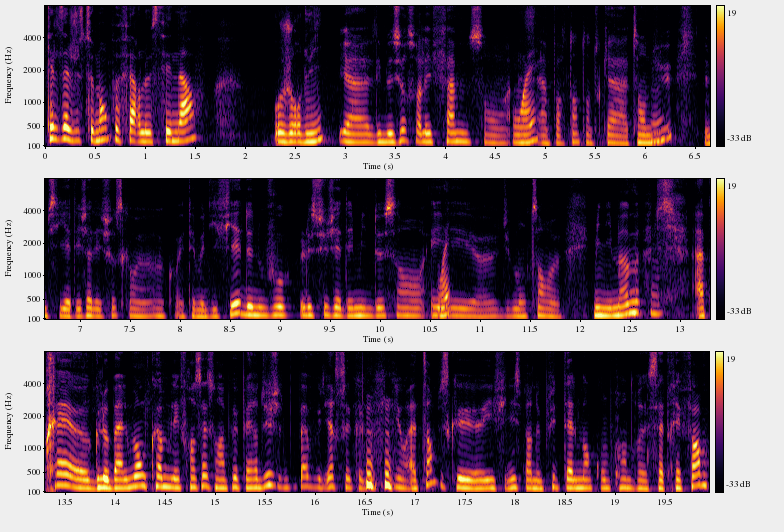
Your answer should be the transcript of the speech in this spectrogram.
Quels ajustements peut faire le Sénat aujourd'hui Il y a, Les mesures sur les femmes sont assez importantes, en tout cas attendues, même s'il y a déjà des choses qui ont, été modifiées. De nouveau, le sujet des 1200 et euh, du montant euh, minimum. Après, euh, globalement, comme les Français sont un peu perdus, je ne peux pas vous dire ce que l'opinion attend, parce qu'ils finissent par ne plus tellement comprendre cette réforme.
